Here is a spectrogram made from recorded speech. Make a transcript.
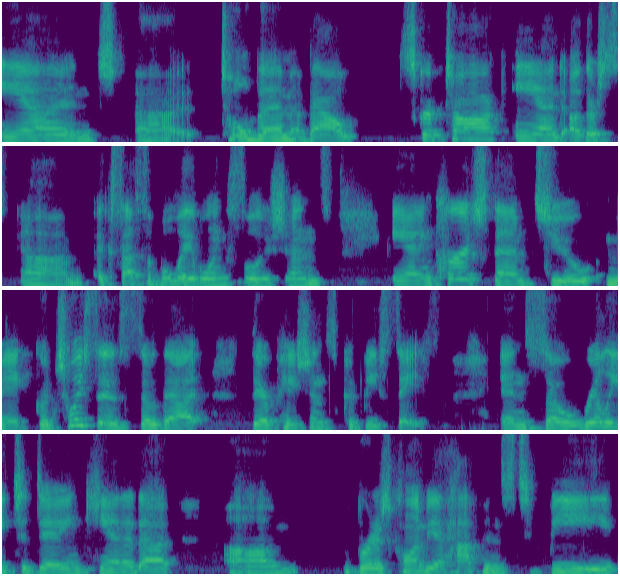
and uh, told them about Script Talk and other um, accessible labeling solutions and encouraged them to make good choices so that their patients could be safe. And so, really, today in Canada, um, British Columbia happens to be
